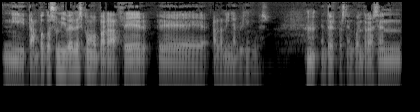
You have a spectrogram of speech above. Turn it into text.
ni tampoco su nivel es como para hacer eh, a los niños bilingües. Mm. Entonces, pues te encuentras en,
